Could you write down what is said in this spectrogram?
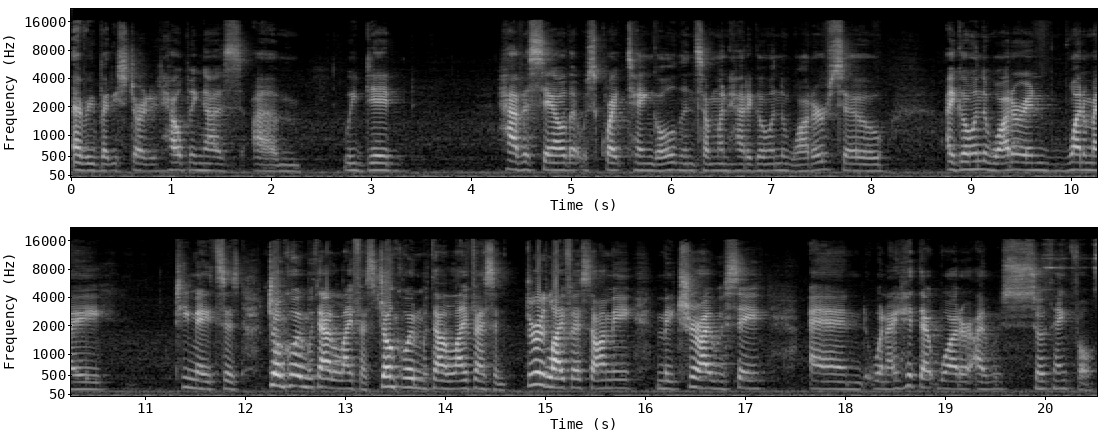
Everybody started helping us. Um, we did have a sail that was quite tangled and someone had to go in the water. So I go in the water and one of my teammates says, Don't go in without a life vest. Don't go in without a life vest. And threw a life vest on me and made sure I was safe. And when I hit that water, I was so thankful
